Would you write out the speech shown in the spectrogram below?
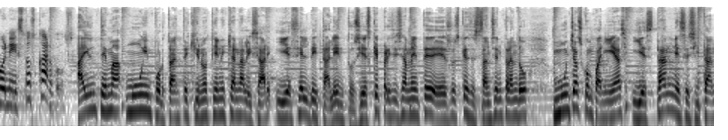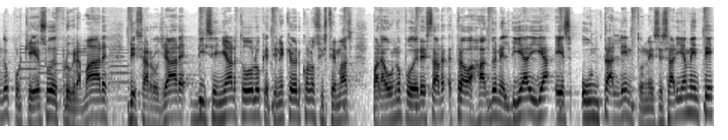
con estos cargos. Hay un tema muy importante que uno tiene que analizar y es el de talentos. Y es que precisamente de eso es que se están centrando muchas compañías y están necesitando, porque eso de programar, desarrollar, diseñar todo lo que tiene que ver con los sistemas para uno poder estar trabajando en el día a día es un talento necesariamente.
